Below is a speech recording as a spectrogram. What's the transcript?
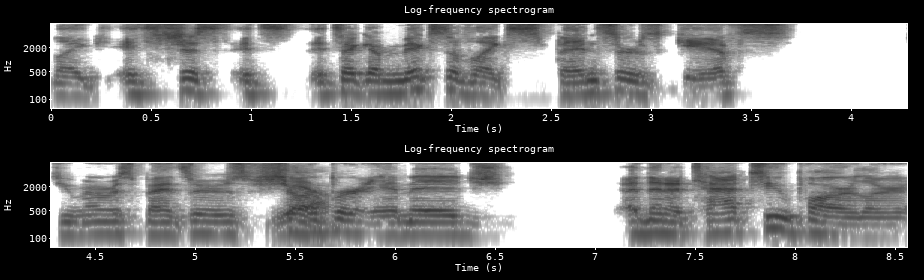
like it's just it's it's like a mix of like Spencer's gifts. Do you remember Spencer's sharper yeah. image? And then a tattoo parlor,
